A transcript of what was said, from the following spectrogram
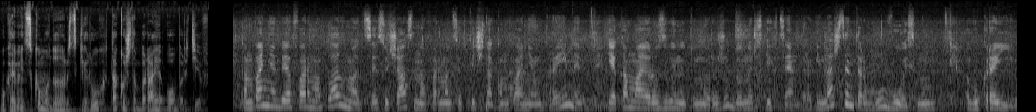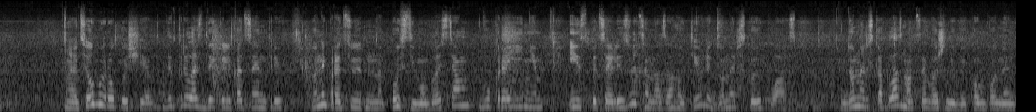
У Кам'янському донорський рух також набирає обертів. Компанія Біофарма Плазма це сучасна фармацевтична компанія України, яка має розвинуту мережу донорських центрів. І наш центр був восьмим в Україні. Цього року ще відкрилось декілька центрів. Вони працюють по всім областям в Україні і спеціалізуються на заготівлі донорської плазми. Донорська плазма це важливий компонент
